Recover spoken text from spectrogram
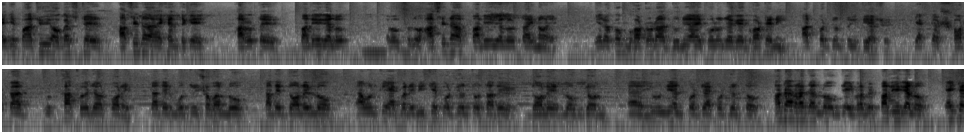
এই যে পাঁচই অগস্টের হাসিনা এখান থেকে ভারতে পালিয়ে গেল এবং শুধু হাসিনা পালিয়ে গেল তাই নয়, এরকম ঘটনা দুনিয়ায় কোনো জায়গায় ঘটেনি আজ পর্যন্ত ইতিহাসে। যে একটা সরকার উৎখাত হয়ে যাওয়ার পরে তাদের মন্ত্রিসভার লোক, তাদের দলের লোক, এমনকি একবারে নিচে পর্যন্ত তাদের দলের লোকজন ইউনিয়ন পর্যায় পর্যন্ত হাজার হাজার লোক যে এইভাবে পালিয়ে গেল, এইটা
